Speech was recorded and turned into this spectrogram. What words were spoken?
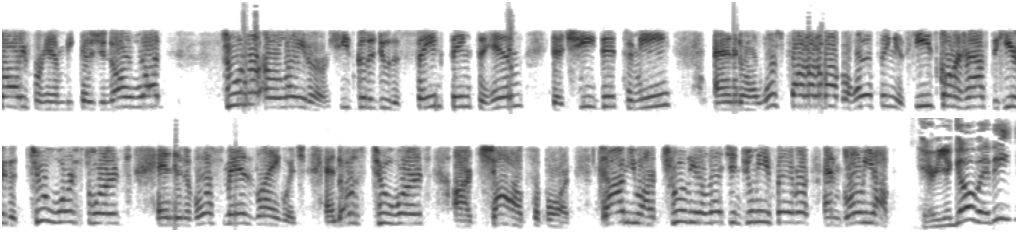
sorry for him because you know what? Sooner or later, she's going to do the same thing to him that she did to me. And the worst part about the whole thing is he's going to have to hear the two worst words in the divorced man's language. And those two words are child support. Tom, you are truly a legend. Do me a favor and blow me up. Here you go, baby.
